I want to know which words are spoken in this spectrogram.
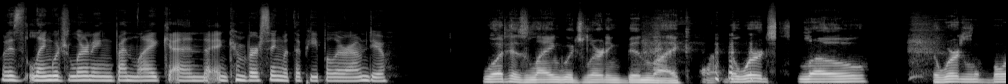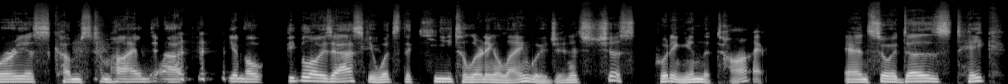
what has language learning been like and and conversing with the people around you? What has language learning been like? Uh, the word slow, the word laborious comes to mind. Uh, you know, people always ask you, what's the key to learning a language? And it's just putting in the time. And so it does take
